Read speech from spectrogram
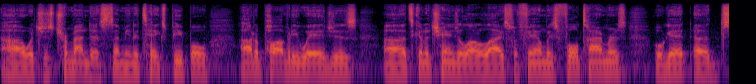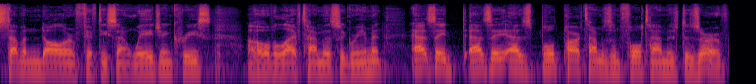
uh, which is tremendous. I mean, it takes people out of poverty wages. Uh, it's going to change a lot of lives for families. Full timers will get a $7.50 wage increase uh, over the lifetime of this agreement, as they, as they, as both part timers and full timers deserve.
